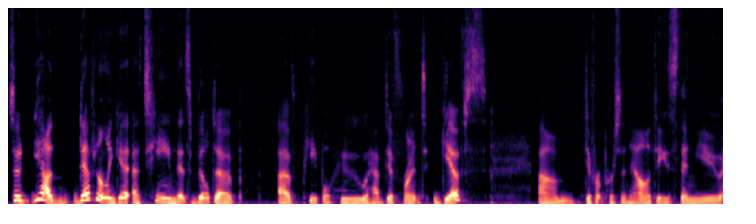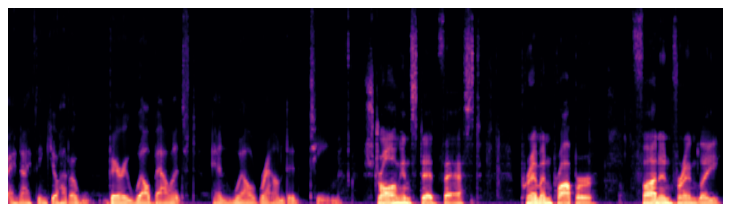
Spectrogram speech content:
so yeah, definitely get a team that's built up of people who have different gifts, um, different personalities than you, and I think you'll have a very well balanced and well rounded team. strong and steadfast, prim and proper, fun and friendly,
